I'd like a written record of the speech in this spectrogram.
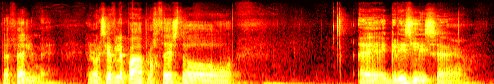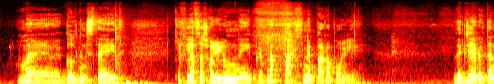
τα θέλουνε Εν τω έβλεπα προχθές το ε, Grizzlies ε, με Golden State και φίλε αυτός ο Looney πρέπει να πάχινε πάρα πολύ δεν ξέρω, ήταν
